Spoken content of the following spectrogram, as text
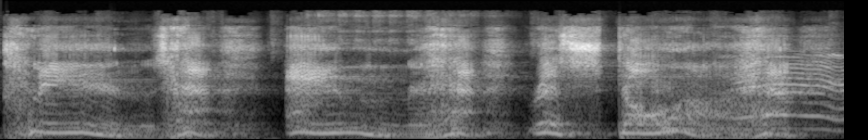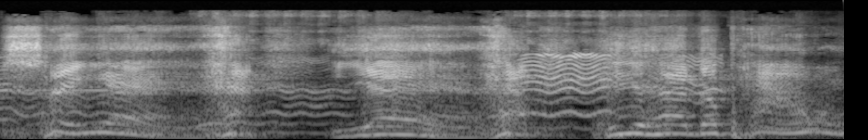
cleanse and restore. Yeah. Say yeah. yeah. yeah. He had the power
